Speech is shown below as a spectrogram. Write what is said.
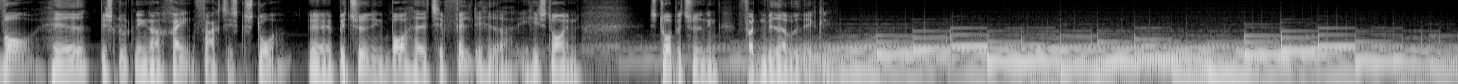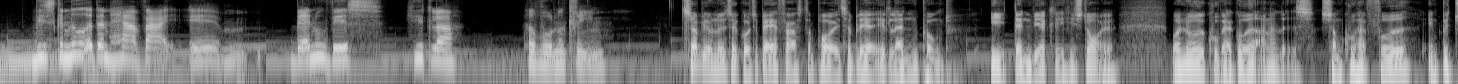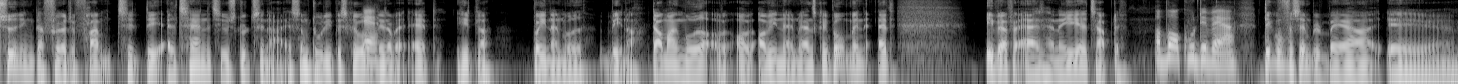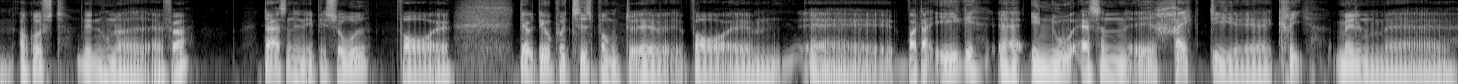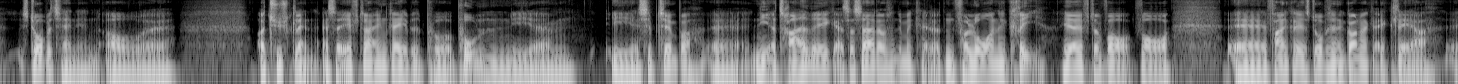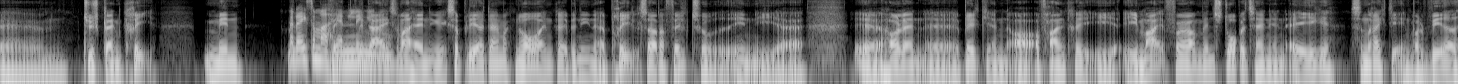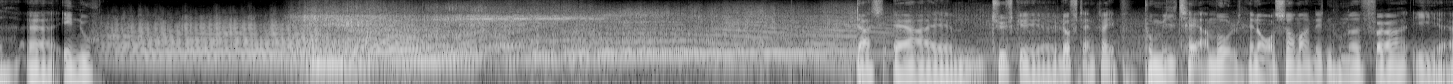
hvor havde beslutninger rent faktisk stor øh, betydning, hvor havde tilfældigheder i historien stor betydning for den videre udvikling. Vi skal ned ad den her vej. Øh, hvad nu hvis Hitler havde vundet krigen? Så er vi jo nødt til at gå tilbage først og prøve at etablere et eller andet punkt i den virkelige historie, hvor noget kunne være gået anderledes, som kunne have fået en betydning, der førte frem til det alternative slutscenarie, som du lige beskriver, Ja. netop at Hitler på en eller anden måde vinder. Der er jo mange måder at, at, at vinde en verdenskrig på, men at i hvert fald, at han ikke tabte. Og hvor kunne det være? Det kunne for eksempel være øh, august 1940. Der er sådan en episode, hvor øh, det, er jo, det er jo på et tidspunkt, øh, hvor, øh, øh, hvor der ikke er, endnu er sådan øh, rigtig øh, krig mellem øh, Storbritannien og, øh, og Tyskland. Altså efter angrebet på Polen i, øh, i september øh, 39, ikke? Altså så er der jo sådan det, man kalder den forlorende krig herefter, hvor, hvor øh, Frankrig og Storbritannien godt nok erklærer øh, Tyskland krig, men men der er ikke så meget men, handling men der er ikke så meget handling. Ikke? Så bliver Danmark-Norge angrebet 9. april, så er der feltoget ind i uh, uh, Holland, uh, Belgien og, og Frankrig i, i maj 40, men Storbritannien er ikke sådan rigtig involveret uh, endnu. Der er øh, tyske øh, luftangreb på militære mål hen over sommeren 1940 i øh,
